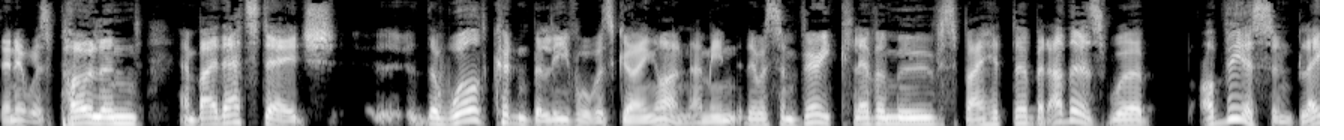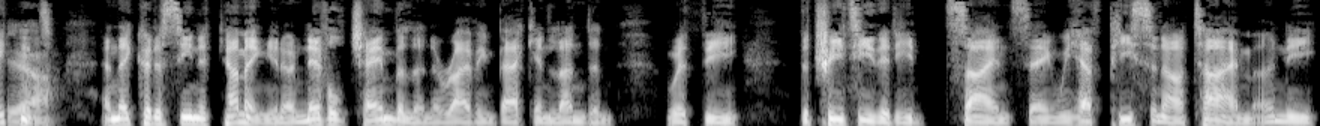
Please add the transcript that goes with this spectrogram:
then it was Poland. And by that stage, the world couldn't believe what was going on. I mean, there were some very clever moves by Hitler, but others were obvious and blatant yeah. and they could have seen it coming. You know, Neville Chamberlain arriving back in London with the, the treaty that he'd signed saying we have peace in our time. Only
